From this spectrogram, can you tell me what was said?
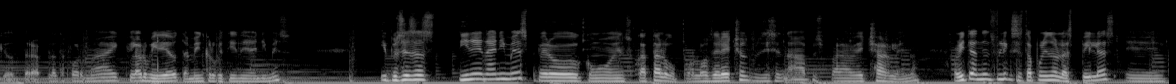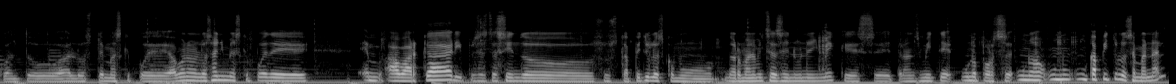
¿Qué otra plataforma hay? Claro Video también creo que tiene animes. Y pues esas tienen animes, pero como en su catálogo, por los derechos, pues dicen, ah, pues para echarle, ¿no? Ahorita Netflix está poniendo las pilas en cuanto a los temas que puede, ah, bueno, los animes que puede em, abarcar y pues está haciendo sus capítulos como normalmente se hace en un anime que se transmite uno por uno, un, capítulo semanal,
